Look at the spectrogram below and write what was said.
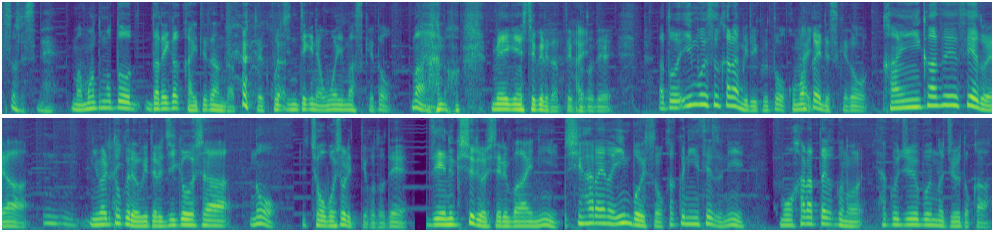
そうですね。もともと誰が書いてたんだって個人的には思いますけど まああの明言してくれたということで、はい、あとインボイス絡みでいくと細かいですけど、はい、簡易課税制度や2割特例を受けてる事業者の帳簿処理っていうことで、税抜き処理をしている場合に支払いのインボイスを確認せずにもう払った額の110分の10とか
